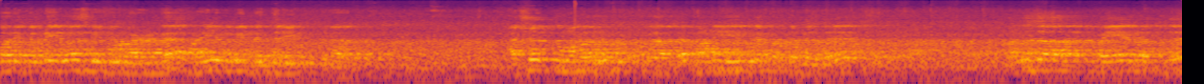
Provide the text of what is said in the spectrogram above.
அவருக்கு யூனிவர்சிட்டி வழங்க வழிவகை என்று தெரிவிக்கிறார்? அசோக் குமார் பணி ஈர்க்கப்பட்டுள்ளது ஏற்கப்பட்டுள்ளது பெயர் வந்து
